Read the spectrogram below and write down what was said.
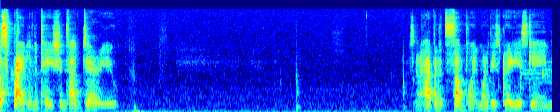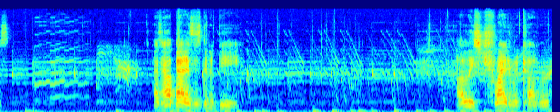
Sprite limitations, how dare you. It's gonna happen at some point in one of these Gradius games. How bad is this gonna be? I'll at least try to recover.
